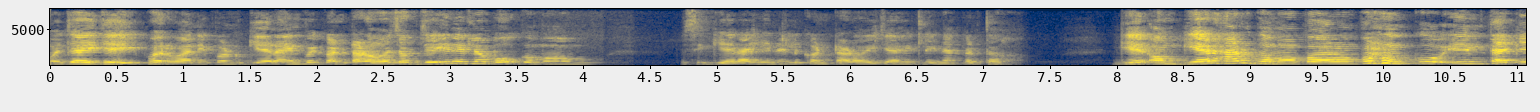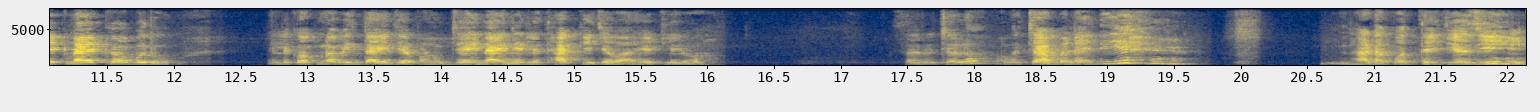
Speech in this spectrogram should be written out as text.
મજા આવી જાય ફરવાની, પણ ઘેર આવીને પછી કંટાળો હોય. ચોક જઈએ ને એટલે બહુ ગમે આમ. પછી ઘેર આવીએ ને એટલે કંટાળો આવી જાય એટલે એના કરતાં. ઘેર, આમ ઘેર સારું ગમે, પણ પણ એમ થાય કે એક ના એક બધું. એટલે કોઈક નવીનતા આવી જાય, પણ ઉજ્જૈન આવીને એટલે થાકી જવાય. એટલે સારું, ચલો, હવે ચા બનાવી દઈએ. હાડાપોત થઈ ગયા હજી.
